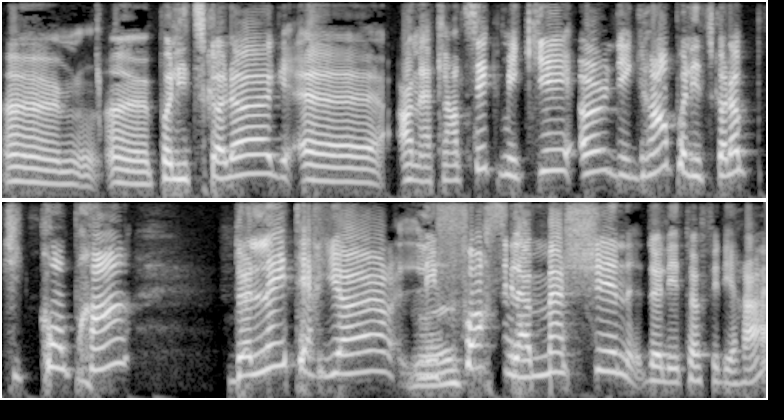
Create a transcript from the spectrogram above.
un, politicologue euh, en Atlantique, mais qui est un des grands politicologues qui comprend de l'intérieur les forces et la machine de l'État fédéral.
